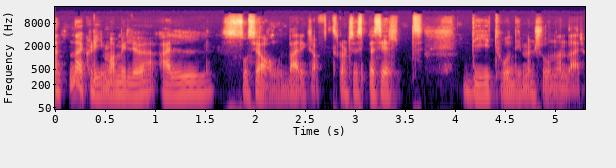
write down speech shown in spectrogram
Enten det er klima, miljø eller sosial bærekraft. Kanskje spesielt de to dimensjonene der.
